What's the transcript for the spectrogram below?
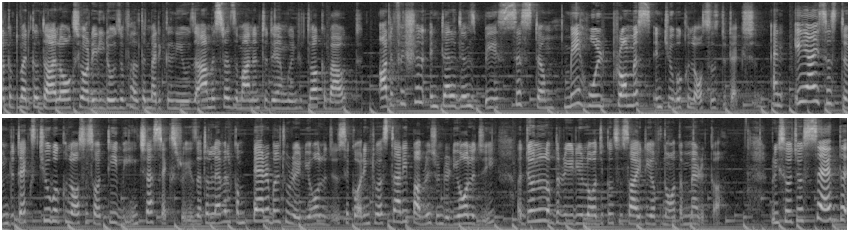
Medical Dialogues, your daily dose of health and medical news. I'm Mr. Zaman, and today I'm going to talk about artificial intelligence based system may hold promise in tuberculosis detection. An AI system detects tuberculosis or TB in chest x rays at a level comparable to radiologists, according to a study published in Radiology, a journal of the Radiological Society of North America. Researchers said the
